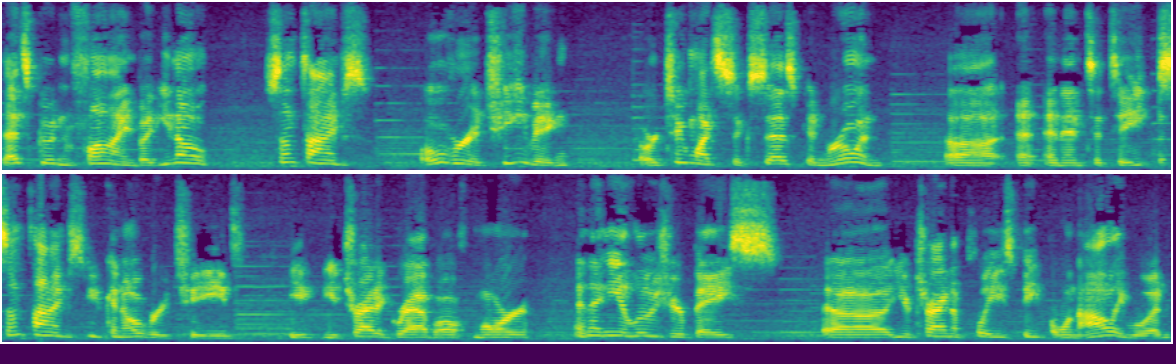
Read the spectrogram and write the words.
that's good and fine, but you know, sometimes overachieving or too much success can ruin an entity. Sometimes you can overachieve. You, you try to grab off more, and then you lose your base. Uh, you're trying to please people in Hollywood,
